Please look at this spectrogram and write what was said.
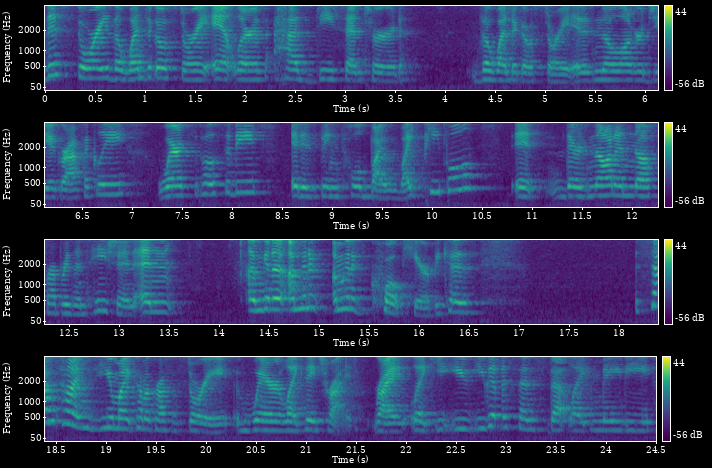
this story, the Wendigo story, Antlers, has decentered the Wendigo story. It is no longer geographically where it's supposed to be. It is being told by white people. It there's not enough representation, and I'm gonna I'm gonna I'm gonna quote here because sometimes you might come across a story where like they tried right like you you, you get the sense that like maybe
